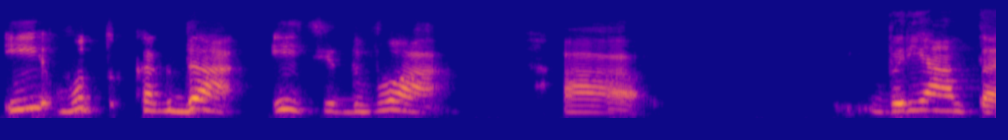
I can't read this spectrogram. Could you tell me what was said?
И вот когда эти два а, варианта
